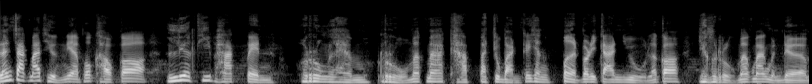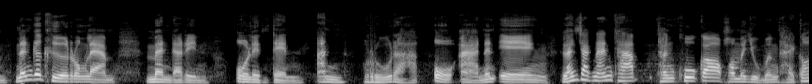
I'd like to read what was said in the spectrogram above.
หลังจากมาถึงเนี่ยพวกเขาก็เลือกที่พักเป็น โรงแรมหรูมากๆครับ ปัจจุบันก็ยังเปิดบริการอยู่ แล้วก็ยังหรูมากๆเหมือนเดิม นั่นก็คือโรงแรมแมนดารินโอเรียนเต็ลอันหรูหราโออ่านั่นเอง หลังจากนั้นครับทั้งคู่ก็พอมาอยู่เมืองไทยก็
